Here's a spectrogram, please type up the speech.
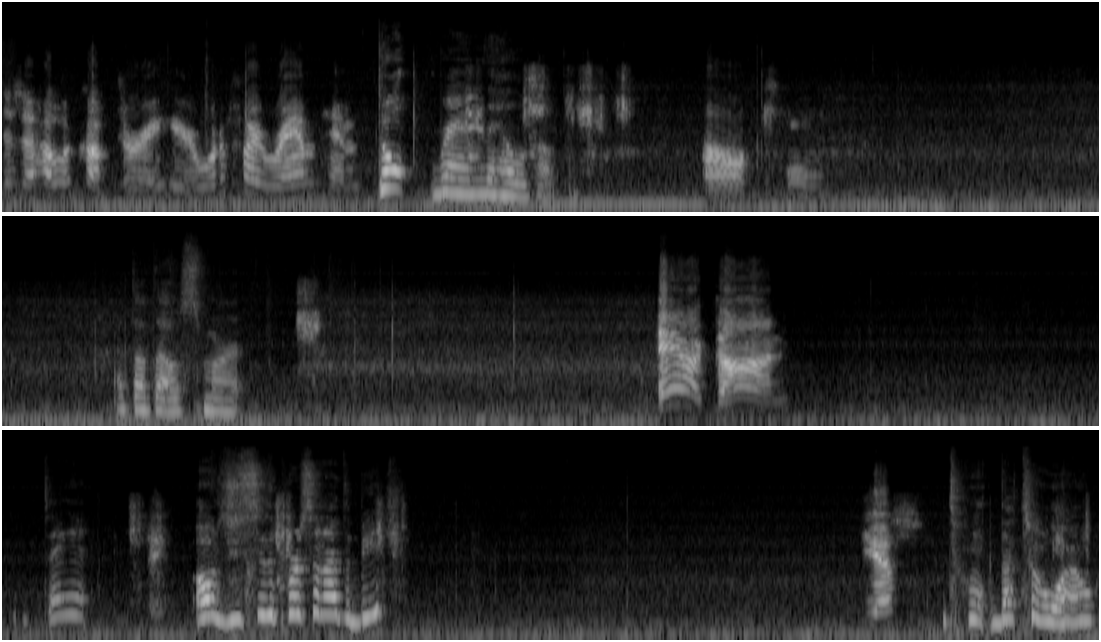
There's a helicopter right here. What if I ram him? Don't ram the helicopter. Okay. I thought that was smart. They are gone. Dang it. Oh, did you see the person at the beach? Yes. that took a while.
